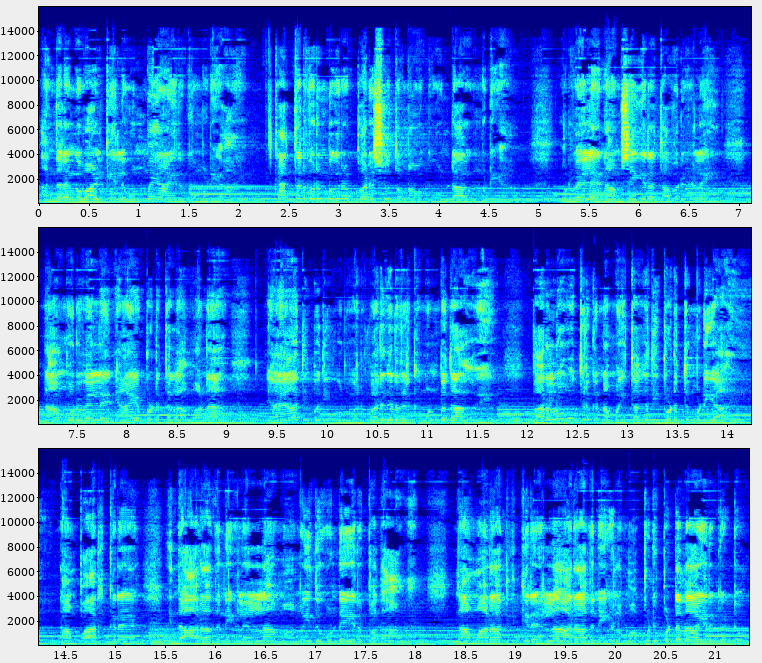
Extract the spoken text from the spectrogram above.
அந்தரங்க வாழ்க்கையில் உண்மையா இருக்கும்படியா? கத்தர் விரும்புகிற பரிசுத்தம் நமக்கு உண்டாகும்படியா? ஒருவேளை நாம் செய்கிற தவறுகளை நாம் ஒருவேளை நியாயப்படுத்தலாம் ஆனால் நியாயாதிபதி ஒருவர் வருகிறதற்கு முன்பதாகவே பரலோகத்திற்கு நம்மை தகுதிப்படுத்தும்படியாய் நாம் பார்க்கிற இந்த ஆராதனைகள் எல்லாம் அமைந்து கொண்டே இருப்பதாக. நாம் ஆராதிக்கிற எல்லா ஆராதனைகளும் அப்படிப்பட்டதாக இருக்கட்டும்.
